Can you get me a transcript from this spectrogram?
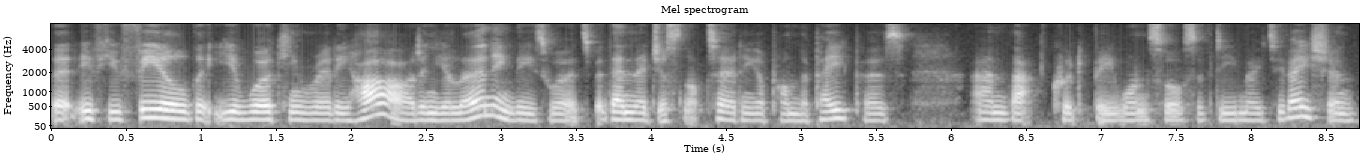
That if you feel that you're working really hard and you're learning these words, but then they're just not turning up on the papers, and um, that could be one source of demotivation.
